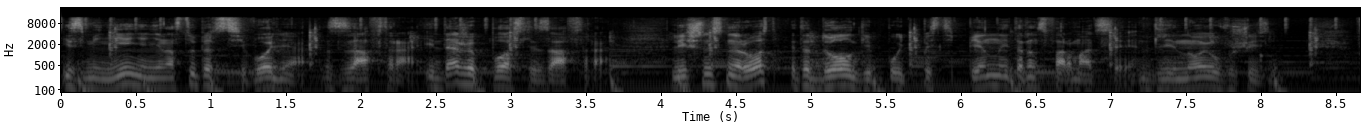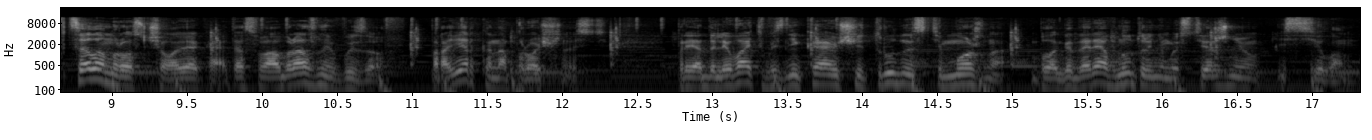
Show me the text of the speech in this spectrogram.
Изменения не наступят сегодня, завтра и даже послезавтра. Личностный рост – это долгий путь постепенной трансформации, длиною в жизнь. В целом рост человека – это своеобразный вызов, проверка на прочность – Преодолевать возникающие трудности можно благодаря внутреннему стержню и силам.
